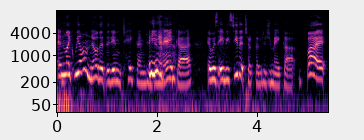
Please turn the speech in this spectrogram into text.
And, like, we all know that they didn't take them to Jamaica. It was ABC that took them to Jamaica. But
